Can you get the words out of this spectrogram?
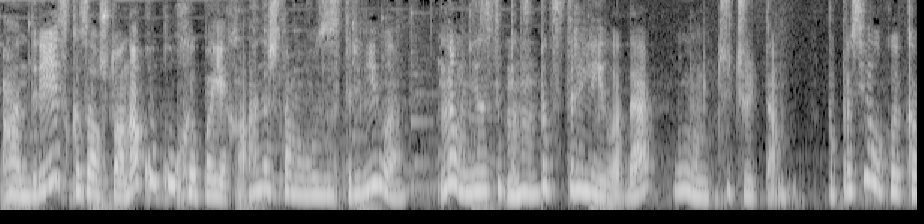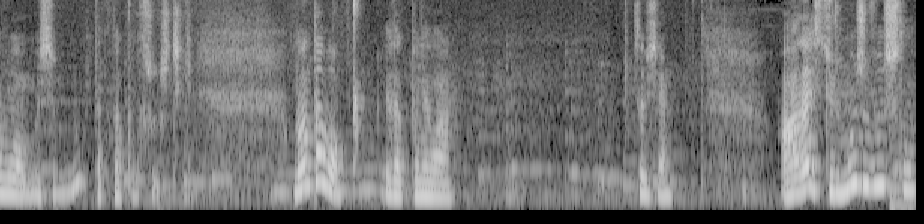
Андрей сказал, что она кукухой поехала. Она же там его застрелила. Ну, не застрелила, Мгм. подстрелила, да? Ну, чуть-чуть там. Попросила кое-кого, в общем, ну, так на полшишечки. Ну, он того, я так поняла. Совсем. А она из тюрьмы же вышла.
